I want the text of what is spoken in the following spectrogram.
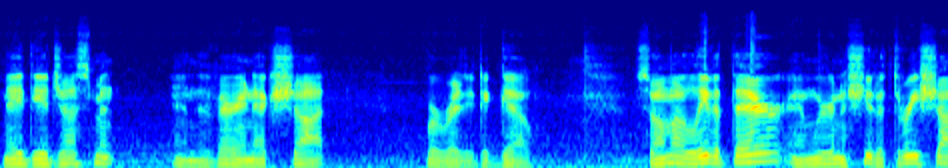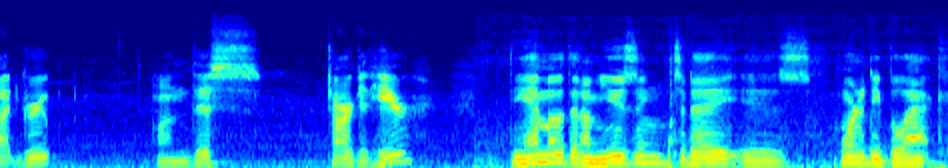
made the adjustment, and the very next shot we're ready to go. So I'm going to leave it there and we're going to shoot a three shot group on this target here. The ammo that I'm using today is Hornady Black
